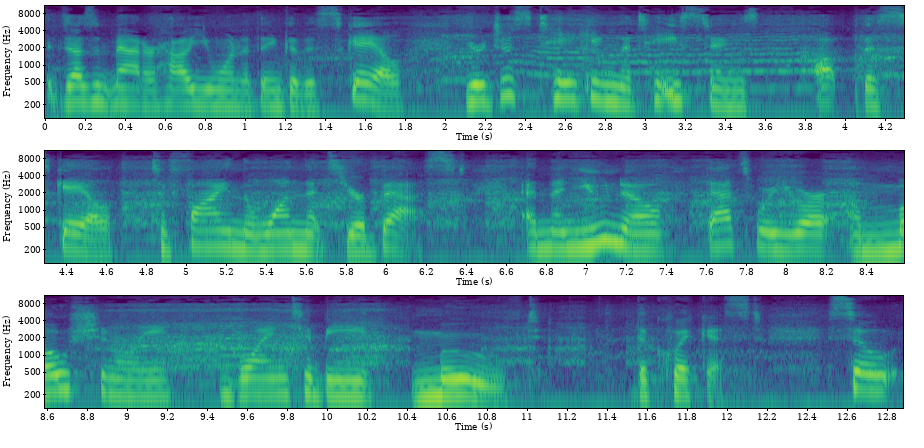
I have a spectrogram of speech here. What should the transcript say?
It doesn't matter how you want to think of the scale. You're just taking the tastings up the scale to find the one that's your best. And then you know that's where you're emotionally going to be moved the quickest. So,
